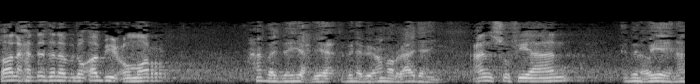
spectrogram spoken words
قال حدثنا ابن أبي عمر محمد بن يحيى بن أبي عمر العدني. عن سفيان بن عيينة.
